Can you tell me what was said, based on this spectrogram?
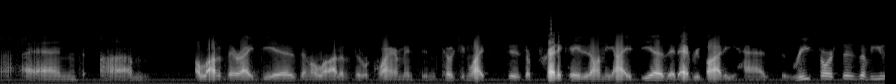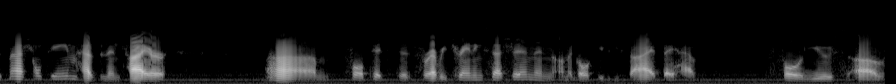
Uh, and um, a lot of their ideas and a lot of the requirements in coaching licenses are predicated on the idea that everybody has the resources of a youth national team, has an entire um, full pitch to, for every training session, and on the goalkeeping side, they have full use of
